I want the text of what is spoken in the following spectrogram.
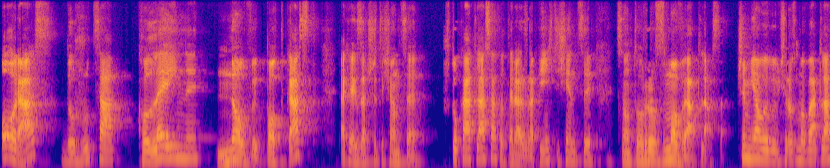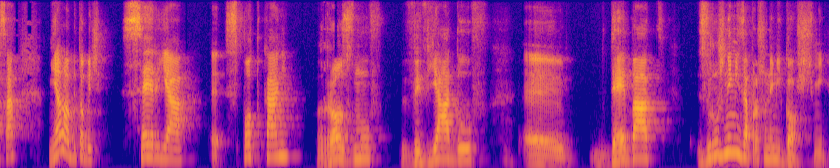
oraz dorzuca kolejny nowy podcast. Tak jak za 3000 sztuka Atlasa, to teraz za 5000 są to rozmowy Atlasa. Czym miałyby być rozmowy Atlasa? Miałaby to być seria spotkań, rozmów wywiadów, e, debat z różnymi zaproszonymi gośćmi,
